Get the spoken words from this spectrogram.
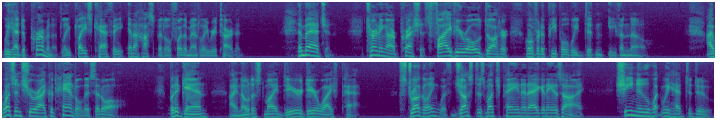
We had to permanently place Kathy in a hospital for the mentally retarded. Imagine turning our precious five-year-old daughter over to people we didn't even know. I wasn't sure I could handle this at all. But again, I noticed my dear, dear wife, Pat. Struggling with just as much pain and agony as I, she knew what we had to do,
